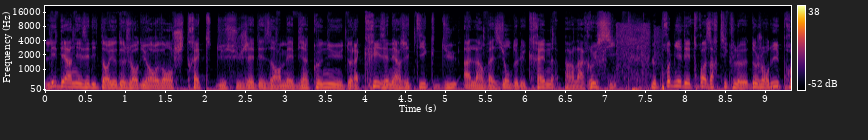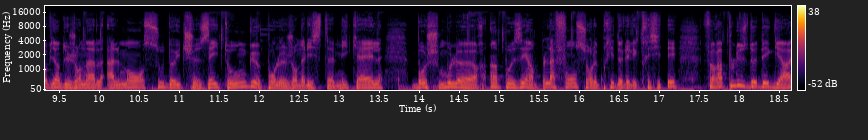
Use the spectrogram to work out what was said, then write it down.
Les derniers éditoriaux d'aujourd'hui, en revanche, traitent du sujet désormais bien connu, de la crise énergétique due à l'invasion de l'Ukraine par la Russie. Le premier des trois articles d'aujourd'hui provient du journal allemand Süddeutsche Zeitung pour le journaliste Michael Boschmuller. Imposer un plafond sur le prix de l'électricité fera plus de dégâts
